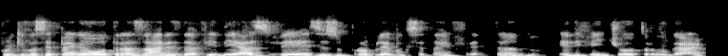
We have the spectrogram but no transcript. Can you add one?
Porque você pega outras áreas da vida e às vezes o problema que você está enfrentando ele vem de outro lugar,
